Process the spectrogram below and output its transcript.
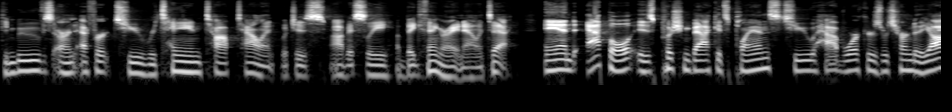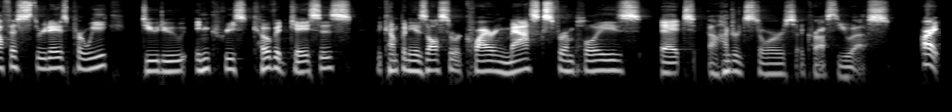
the moves are an effort to retain top talent, which is obviously a big thing right now in tech. And Apple is pushing back its plans to have workers return to the office three days per week due to increased COVID cases. The company is also requiring masks for employees at 100 stores across the US. All right,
